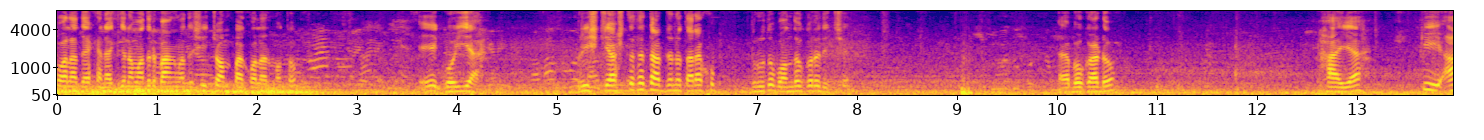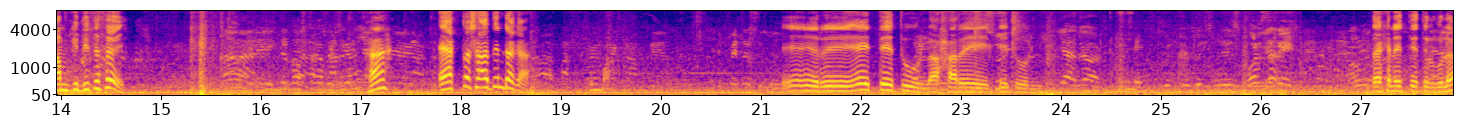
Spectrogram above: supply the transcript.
কলা দেখেন, একজন আমাদের বাংলাদেশি চম্পা কলার মতো। এই গইয়া, বৃষ্টি আসতেছে, তার জন্য তারা খুব দ্রুত বন্ধ করে দিচ্ছে। অ্যাভোকাডো। হাইয়া। কি, আম কি দিতেছে? হ্যাঁ? একটা সাড়ে তিন টাকা? এ রে, এই তেঁতুল, আহারে তেঁতুল। দেখেন এই তেঁতুলগুলা।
